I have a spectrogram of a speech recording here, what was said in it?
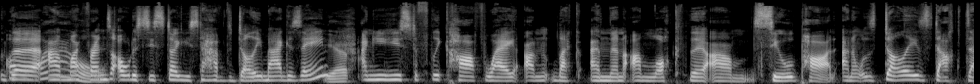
The um, my friend's older sister used to have the Dolly magazine, Yep. and you used to flick halfway, un- like, and then unlock the um sealed part, and it was Dolly's Doctor.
